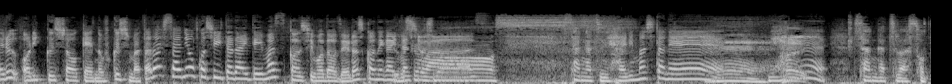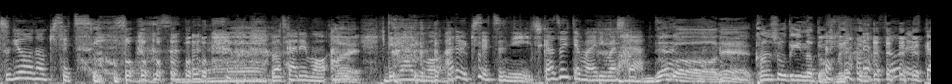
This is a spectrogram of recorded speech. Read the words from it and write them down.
えるオリックス証券の福島正さんにお越しいただいています。今週もどうぞよろしくお願いいたします。3月に入りましたね。ねえ。ねはい、3月は卒業の季節。別れもある、はい、出会いもある季節に近づいてまいりました。なんかね、感傷的になってますね。そうですか。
